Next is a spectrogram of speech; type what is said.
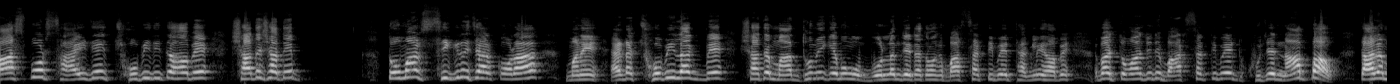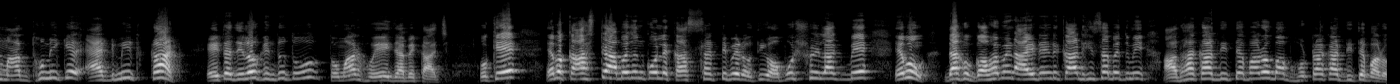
পাসপোর্ট সাইজের ছবি দিতে হবে। সাথে সাথে তোমার সিগনেচার করা মানে একটা ছবি লাগবে, সাথে মাধ্যমিক এবং বললাম যে এটা তোমাকে বার্থ সার্টিফিকেট থাকলেই হবে। এবার তোমার যদি বার্থ সার্টিফিকেট খুঁজে না পাও, তাহলে মাধ্যমিকের অ্যাডমিট কার্ড এটা দিলেও কিন্তু তো তোমার হয়ে যাবে কাজ। ওকে এবার কাস্টে আবেদন করলে কাস্ট সার্টিফিকেট অতি অবশ্যই লাগবে এবং দেখো গভর্নমেন্ট আইডেন্টি কার্ড হিসাবে তুমি আধার কার্ড দিতে পারো বা ভোটার কার্ড দিতে পারো,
